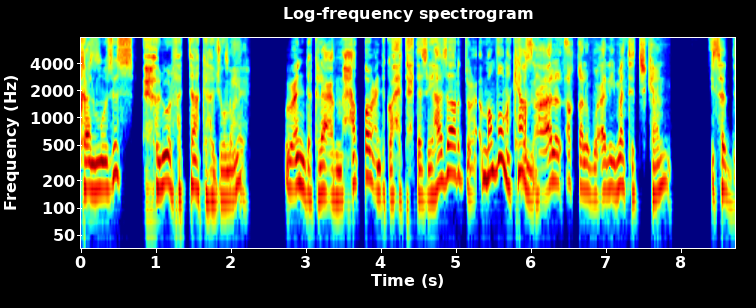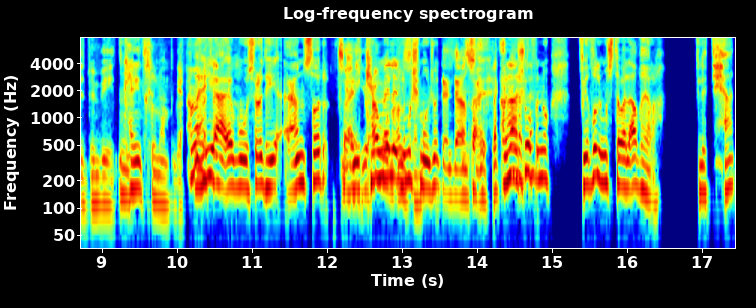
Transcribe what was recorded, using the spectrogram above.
كان موزس حلول فتاكة هجوميه صحيح. وعندك لاعب محطة وعندك واحد تحت زي هازارد منظومة بس كاملة على الأقل أبو علي ماتيتش كان يسدد من بعيد مم. كان يدخل المنطقة ما هي يا أبو سعود هي عنصر صحيح، يعني يكمل اللي. مش موجود عند عنصر صحيح. لكن أنا أشوف إنه في ظل مستوى الأظهرة في الاتحاد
